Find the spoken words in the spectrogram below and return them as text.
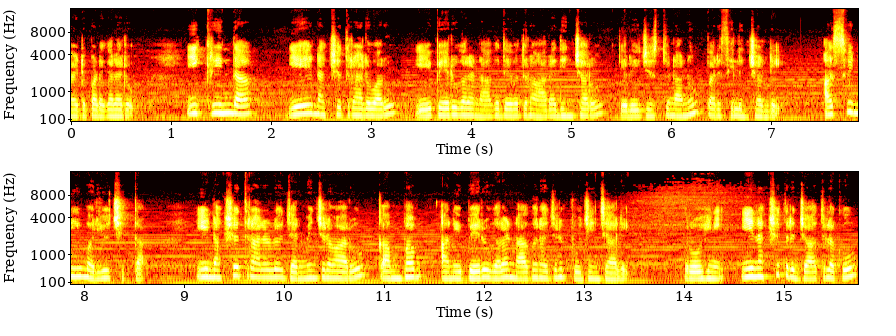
బయటపడగలరు. ఈ క్రింద ఏ నక్షత్రాల వారు ఏ పేరు గల నాగదేవతను ఆరాధించారో తెలియజేస్తున్నాను. పరిశీలించండి. అశ్విని మరియు చిత్త. ఈ నక్షత్రాలలో జన్మించిన వారు కంభం అనే పేరు గల నాగరాజును పూజించాలి. రోహిణి. ఈ నక్షత్ర జాతులకు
